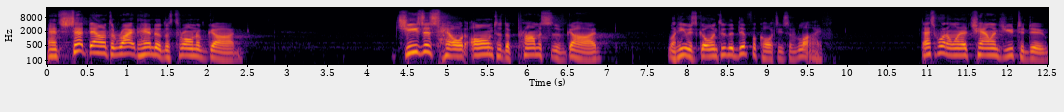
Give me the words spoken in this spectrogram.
and sat down at the right hand of the throne of God. Jesus held on to the promises of God when he was going through the difficulties of life. That's what I want to challenge you to do.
